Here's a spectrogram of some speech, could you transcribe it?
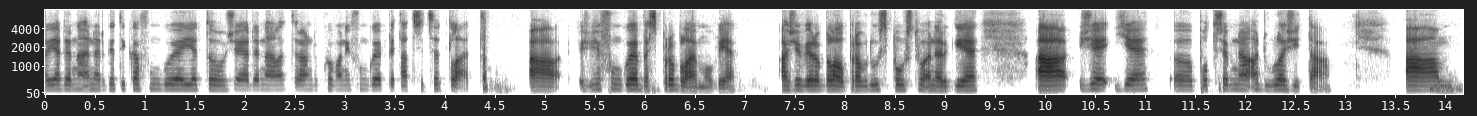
jaderná energetika funguje, je to, že jaderná elektrárna Dukovany funguje 35 let a že funguje bezproblémově a že vyrobila opravdu spoustu energie a že je eh, potřebná a důležitá. A Mhm.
